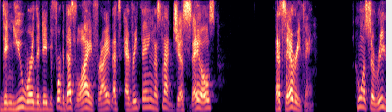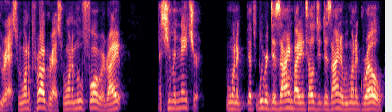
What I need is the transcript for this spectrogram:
than you were the day before, but that's life, right? That's everything. That's not just sales, that's everything. Who wants to regress? We want to progress. We want to move forward, right? That's human nature. We want to, that's, we were designed by an intelligent designer. We want to grow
